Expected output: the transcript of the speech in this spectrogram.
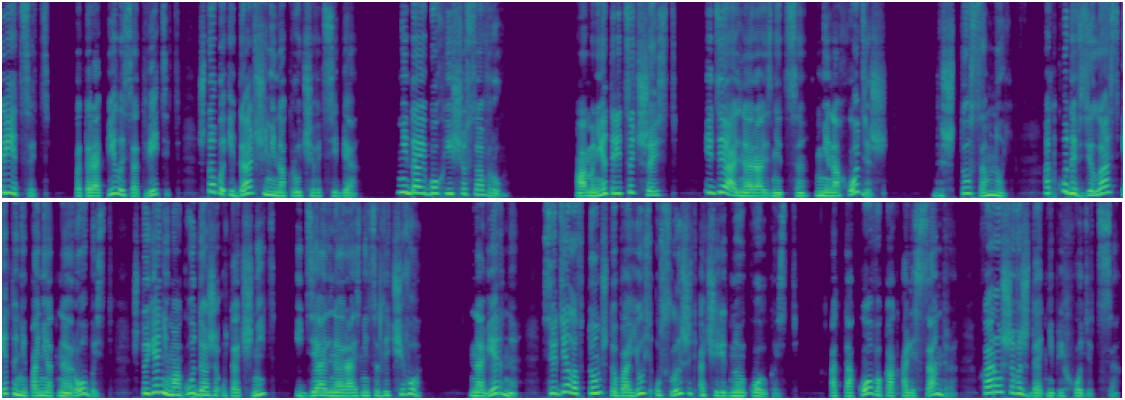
Тридцать. Поторопилась ответить, чтобы и дальше не накручивать себя. Не дай бог еще совру. А мне тридцать шесть. Идеальная разница, не находишь? Да что со мной? Откуда взялась эта непонятная робость что я не могу даже уточнить, идеальная разница для чего. Наверное, все дело в том, что боюсь услышать очередную колкость. От такого, как Александра, хорошего ждать не приходится.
